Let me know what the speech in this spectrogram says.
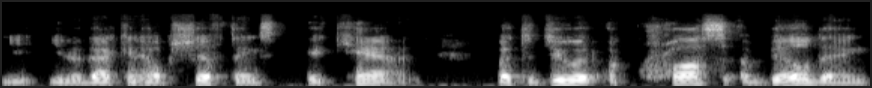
you, you know that can help shift things. It can, but to do it across a building,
